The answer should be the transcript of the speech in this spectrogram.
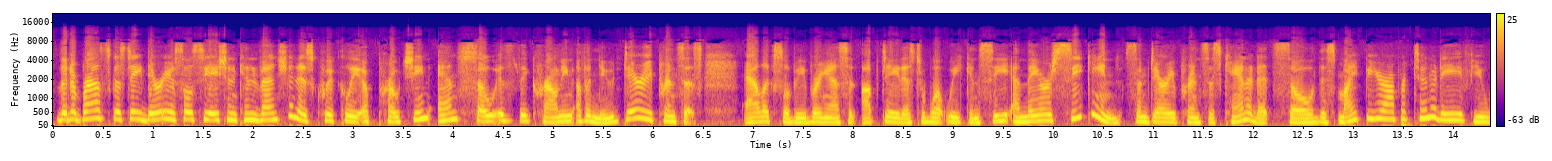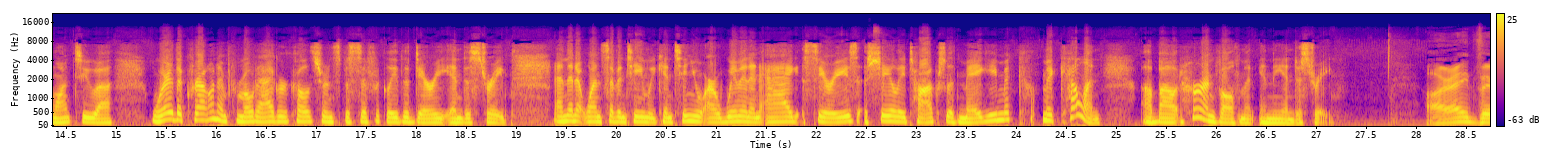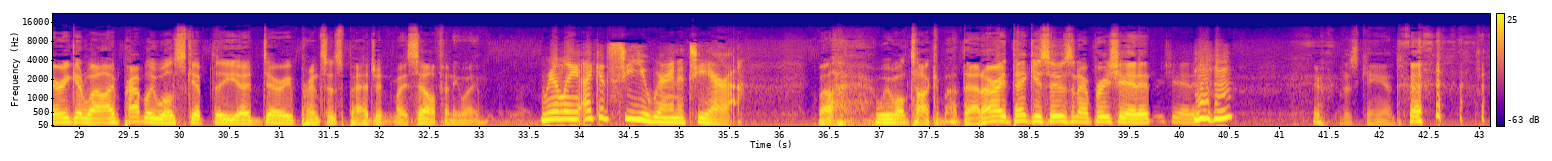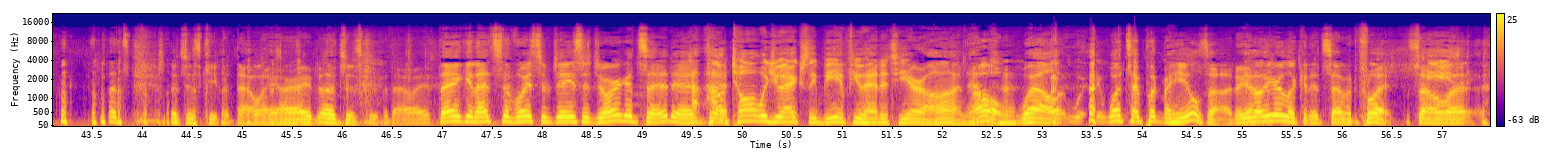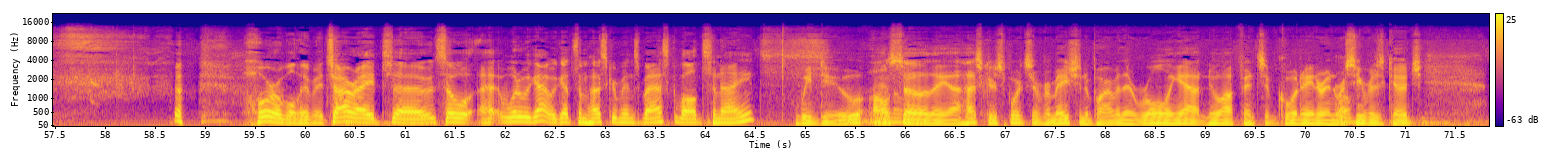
The Nebraska State Dairy Association convention is quickly approaching, and so is the crowning of a new dairy princess. Alex will be bringing us an update as to what we can see, and they are seeking some dairy princess candidates. So this might be your opportunity if you want to uh, wear the crown and promote agriculture and specifically the dairy industry. And then at 117, we continue our Women in Ag series. Shaylee talks with Maggie McKellen about her involvement in the industry. All right, very good. Well, I probably will skip the uh, Dairy Princess pageant myself anyway. Really? I could see you wearing a tiara. Well, we won't talk about that. All right, thank you, Susan. I appreciate it. Appreciate it. Mm-hmm. this canned. let's let's just keep it that way. All right, let's just keep it that way. Thank you. That's the voice of Jason Jorgensen. And, how, how uh, tall would you actually be if you had a tiara on? That oh well, w- once I put my heels on, you know, you're looking at seven foot. So. Horrible image. All right. Uh, so, uh, what do we got? We got some Husker men's basketball tonight. We do. Also, the uh, Husker Sports Information Department, they're rolling out new offensive coordinator and oh. receivers coach.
